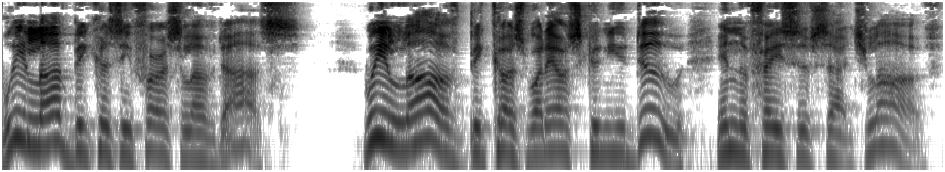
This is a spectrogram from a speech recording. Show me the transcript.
We love because He first loved us. We love because what else can you do in the face of such love?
